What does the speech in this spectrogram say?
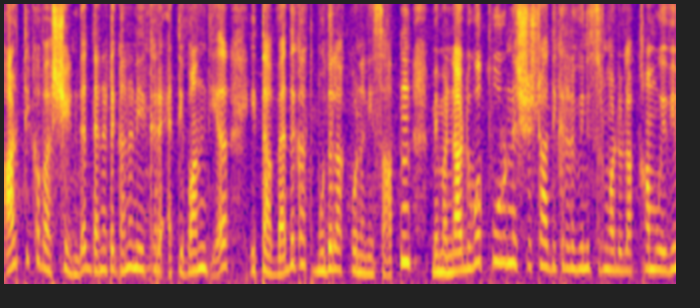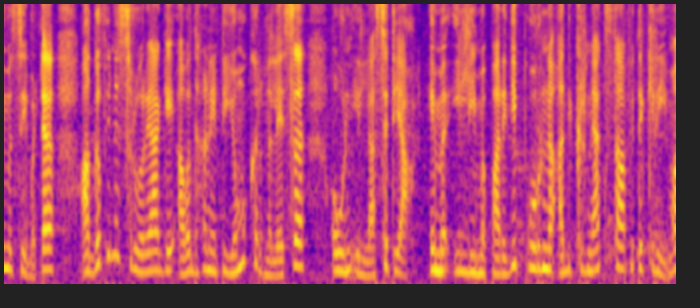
ආර්ථික වශයෙන්ද දැනට ගණනය කර ඇති වන්දිය ඉතා වැදගත් මුදලක් වන නිසාත් මෙම නඩුව පූර්ණ ශිෂ්ඨාධිකරණ විනිසුරු මඩුලක් හමුවේ විමසීමට අගවිනිසුරුවරයාගේ අවධානයට යොමු කරන ලෙස ඔවුන් ඉල්ලා සිටියා. එම ඉල්ලීම පරිදි පූර්ණ අධිකරණයක් ස්ථාපිත කිරීම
